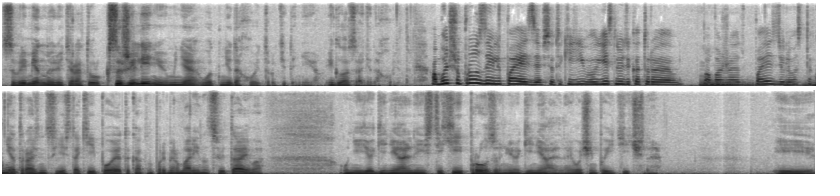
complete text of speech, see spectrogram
современную литературу, к сожалению, у меня вот не доходят руки до нее, и глаза не доходят. А больше проза или поэзия? Все-таки есть люди, которые обожают поэзию, или у вас такое? Нет разницы. Есть такие поэты, как, например, Марина Цветаева. У нее гениальные стихи, и проза у нее гениальная, очень поэтичная. И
